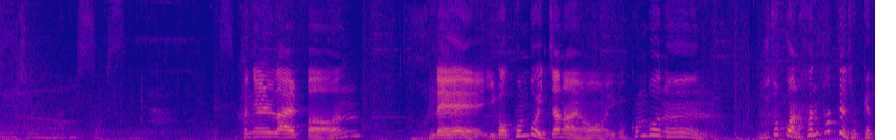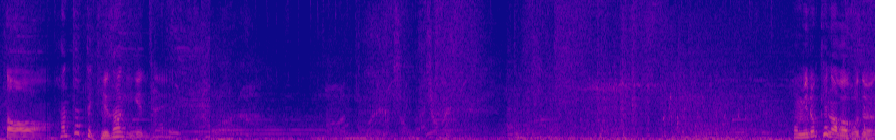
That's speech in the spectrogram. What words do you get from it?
도저히 막을 수 없습니다. 큰일 날 뻔. 근데 이거 콤보 있잖아요. 이거 콤보는 무조건 한타 때 좋겠다. 한타 때 개사기겠네. 그럼 이렇게 나가거든.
